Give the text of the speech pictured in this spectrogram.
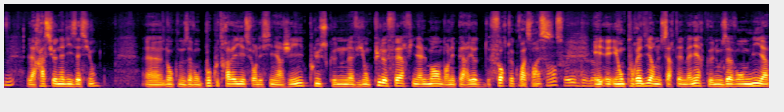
mm. la rationalisation. Euh, donc nous avons beaucoup travaillé sur les synergies, plus que nous n'avions pu le faire finalement dans les périodes de forte croissance. et, on pourrait dire d'une certaine manière que nous avons mis à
